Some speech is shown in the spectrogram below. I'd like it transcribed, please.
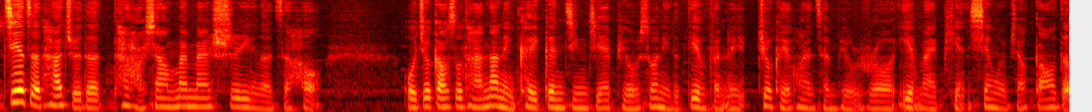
接着他觉得他好像慢慢适应了之后，我就告诉他，那你可以更进阶，比如说你的淀粉类就可以换成，比如说燕麦片，纤维比较高的，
